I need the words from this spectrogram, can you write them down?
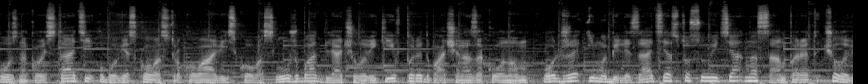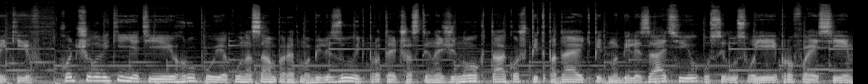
ознакою статі обов'язкова строкова військова служба для чоловіків передбачена законом. Отже, і мобілізація стосується насамперед чоловіків. Хоч чоловіки є тією групою, яку насамперед мобілізують, проте частина жінок також підпадають під мобілізацію у силу своєї професії.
